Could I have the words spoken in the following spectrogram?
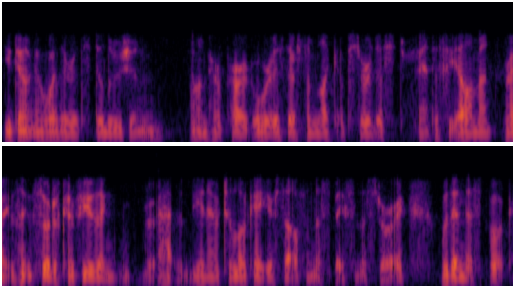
you don't know whether it's delusion on her part or is there some like absurdist fantasy element, right? It's sort of confusing, you know, to locate yourself in the space of the story within this book.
